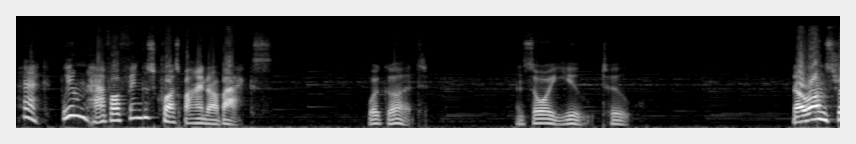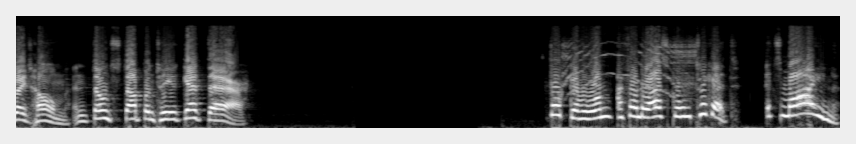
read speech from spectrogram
Heck, we don't have our fingers crossed behind our backs. We're good. And so are you, too. Now run straight home, and don't stop until you get there! Look, everyone! I found the last golden ticket! It's mine!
